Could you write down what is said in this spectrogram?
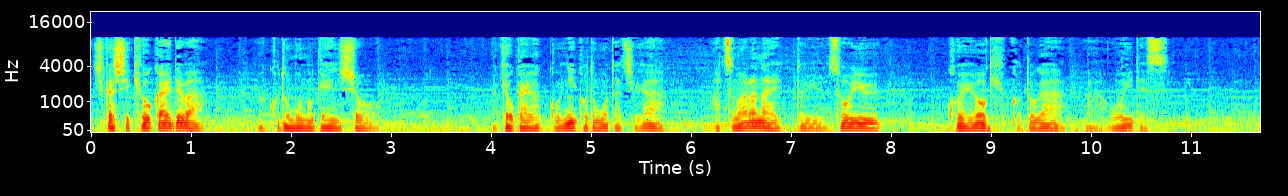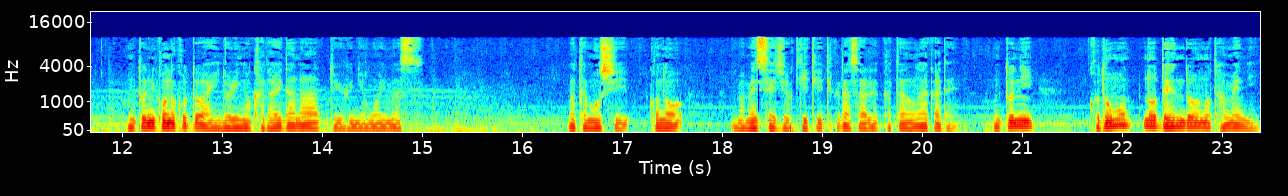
しかし教会では子どもの減少教会学校に子どもたちが集まらないというそういう声を聞くことが多いです。本当にこのことは祈りの課題だなというふうに思います。またもしこのメッセージを聞いていてくださる方の中で本当に子供の伝道のために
